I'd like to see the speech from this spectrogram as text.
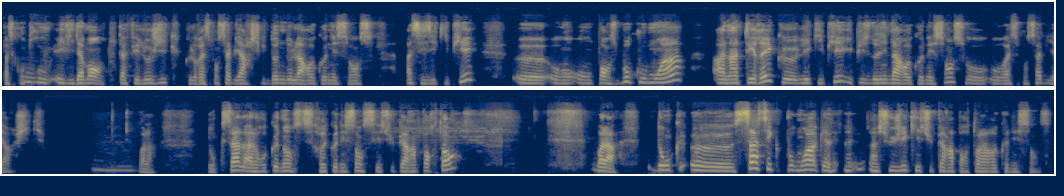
Parce qu'on trouve évidemment tout à fait logique que le responsable hiérarchique donne de la reconnaissance à ses équipiers. Euh, on, pense beaucoup moins à l'intérêt que l'équipier puisse donner de la reconnaissance aux, aux responsables hiérarchiques. Mmh. Voilà. Donc ça, la reconnaissance, c'est super important. Voilà. Donc euh, ça, c'est pour moi un sujet qui est super important, la reconnaissance.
